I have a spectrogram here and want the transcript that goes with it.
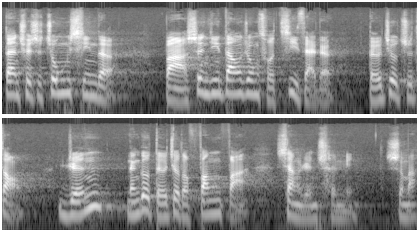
但却是衷心的把圣经当中所记载的得救之道，人能够得救的方法向人陈明，是吗？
